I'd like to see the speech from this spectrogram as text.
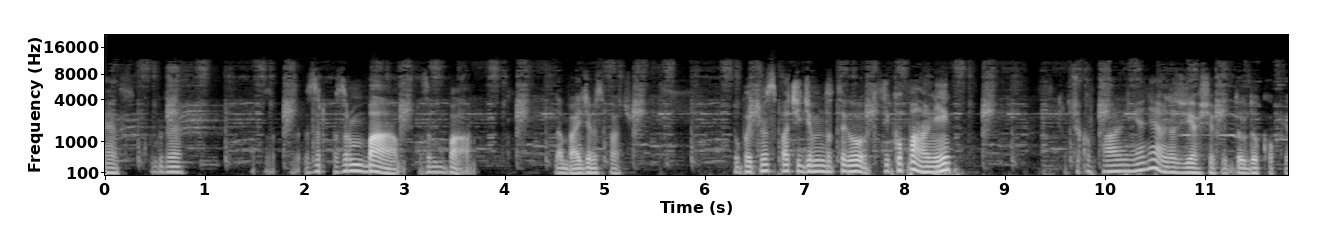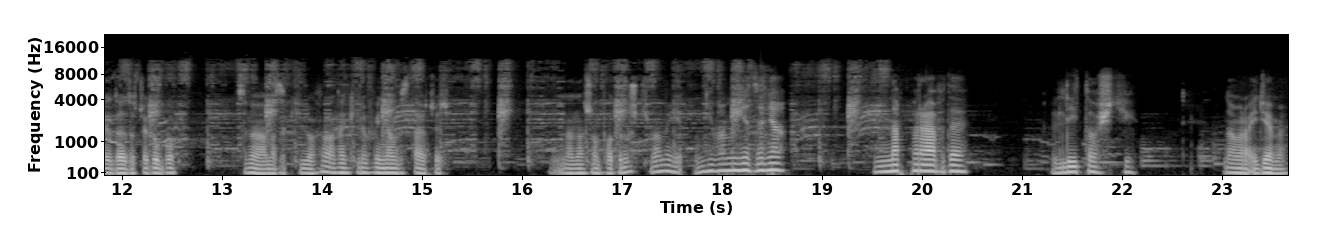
Nie, kurde. Zrąbam, zrąbam. Dobra, idziemy spać. No pójdźmy spać, idziemy do tego, do tej kopalni. Czy kopalni? Ja nie wiem, gdzie ja się do, dokopię, do, do czego, bo... Co my mamy za kilo? No, ten kilo powinien nam wystarczyć. Na naszą podróż. Czy mamy... je- Nie mamy jedzenia? Naprawdę? Litości. Dobra, idziemy.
